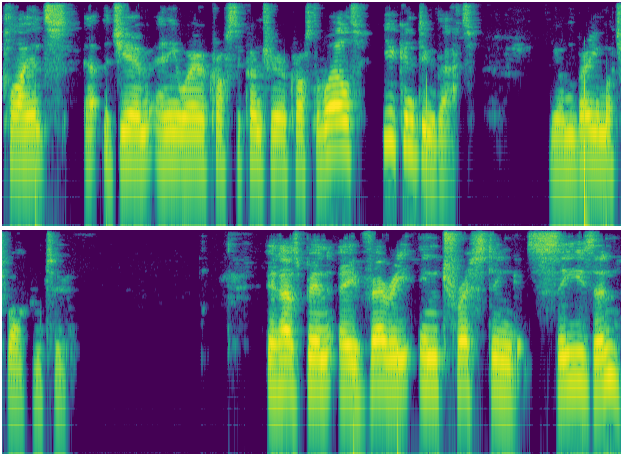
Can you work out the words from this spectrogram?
clients at the gym anywhere across the country or across the world, you can do that. You're very much welcome to. It has been a very interesting season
